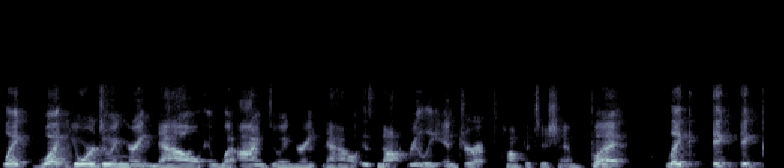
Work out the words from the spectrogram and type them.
like what you're doing right now and what I'm doing right now is not really in direct competition, but like it, it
